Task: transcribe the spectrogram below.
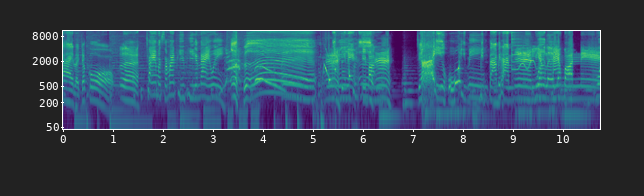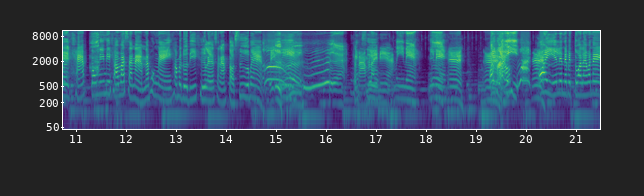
ได้เหรอเจ้ากบเออ ใช่มันสามารถ PVP กันได้เว้ยเออนี่แหละไอ้บอลอะใช่โอ้ยนี่บินตามไม่ทันเนี่ยเรียกเลยยังบอลเนี่ยเว้ยครับ ตรงนี้มีคำว่าสนามนะพวกนายเข้ามาดูดิคืออะไรสนามต่อสู้ป่ะเออนี่เออ สนามอะไรเนี่ย นี่แน่นี่นี่อะโอ้อะยเดี๋ยวโอ้ยเล่นเป็นตัวอะไรวะแน่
